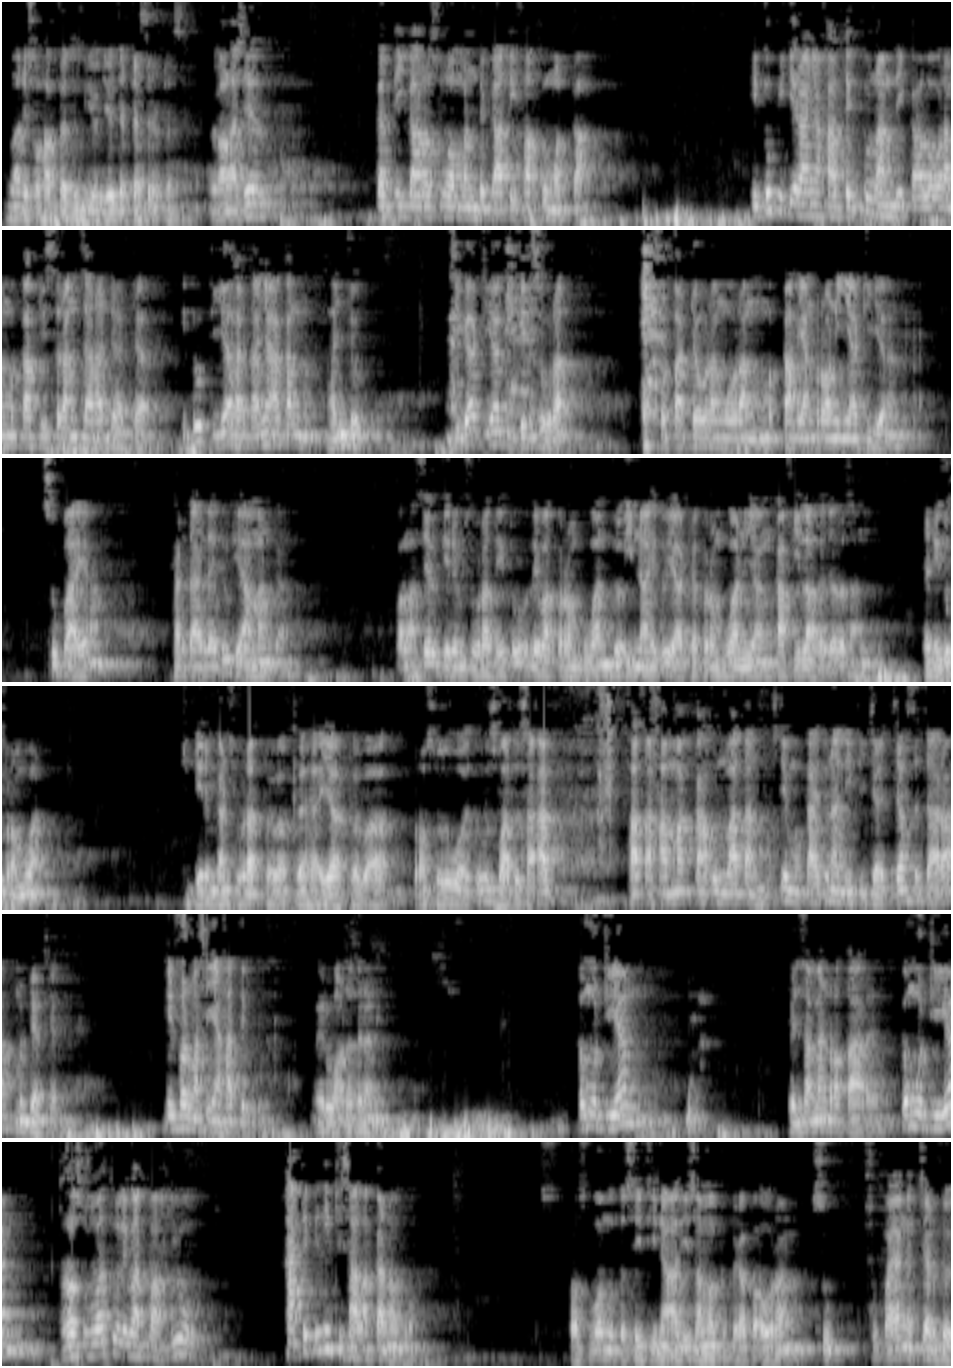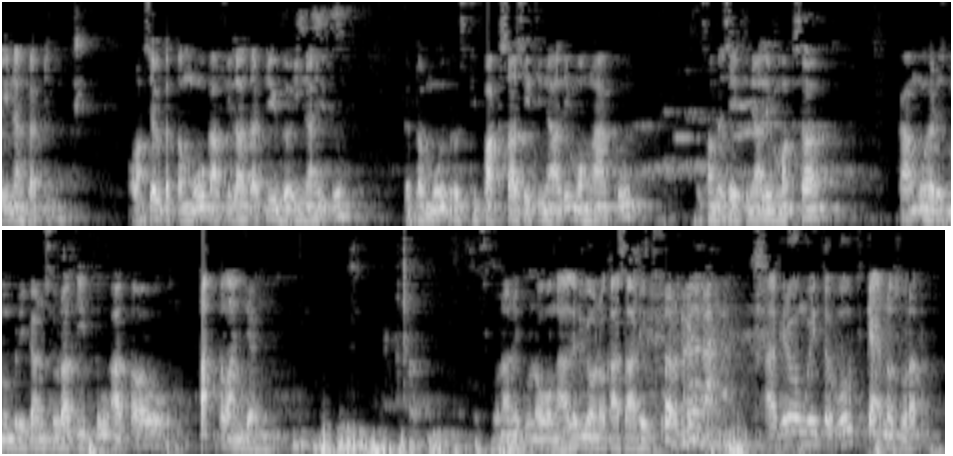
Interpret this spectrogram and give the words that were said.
Mari sahabat itu ya cerdas-cerdas. Walhasil ketika Rasulullah mendekati Fathu Mekah, itu pikirannya Khatib itu nanti kalau orang Mekah diserang cara dada, itu dia hartanya akan hancur. Jika dia bikin surat kepada orang-orang Mekah yang kroninya dia, supaya harta-harta itu diamankan. Walhasil kirim surat itu lewat perempuan, Doina itu ya ada perempuan yang kafilah dan itu perempuan dikirimkan surat bahwa bahaya bahwa Rasulullah itu suatu saat Fatah Makkah unwatan, pasti Mekah itu nanti dijajah secara mendadak. Informasinya hati itu. Kemudian Ben Saman Rotar. Kemudian Rasulullah itu lewat wahyu Hatib ini disalahkan Allah. Rasulullah ngutus Sayyidina Ali sama beberapa orang supaya ngejar doinah tadi. Hasil ketemu kafilah tadi Inah itu ketemu terus dipaksa Sayyidina Ali mau ngaku sampai Sayyidina Ali memaksa kamu harus memberikan surat itu atau tak telanjang. Sebenarnya kuno wong alim ya ono. Akhirnya wong itu mau kayak no surat.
